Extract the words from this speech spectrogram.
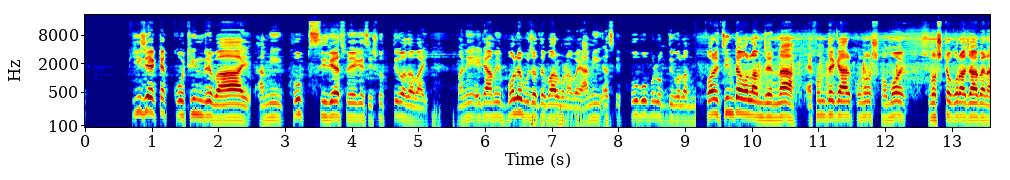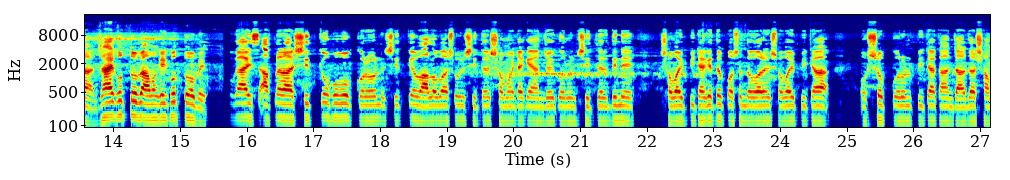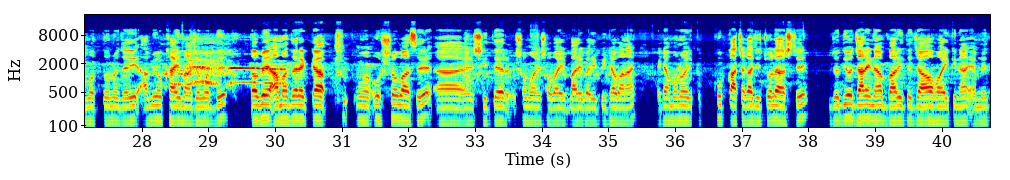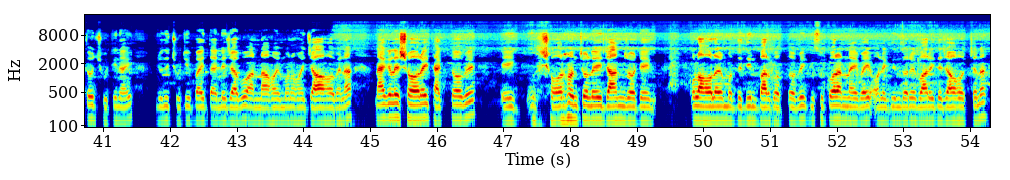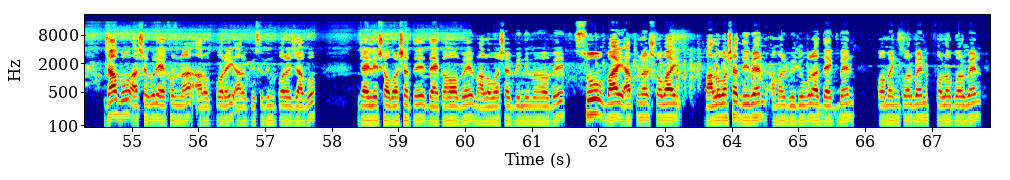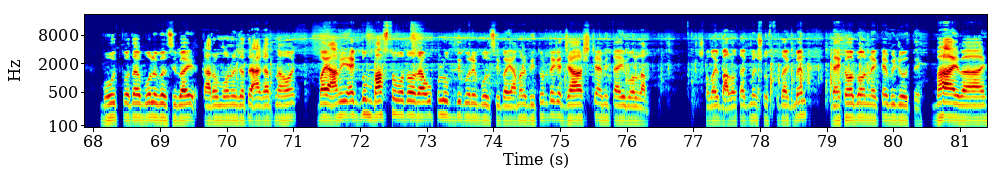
কি যে একটা কঠিন রে ভাই। আমি খুব সিরিয়াস হয়ে গেছি, সত্যি কথা ভাই। মানে এটা আমি বলে বোঝাতে পারব না ভাই। আমি আজকে খুব উপলব্ধি করলাম। পরে চিন্তা করলাম যে, না, এখন থেকে আর কোনো সময় নষ্ট করা যাবে না। যাই করতে হবে, আমাকেই করতে হবে। গাইস আপনারা শীতকে উপভোগ করুন, শীতকে ভালোবাসুন, শীতের সময়টাকে এনজয় করুন। শীতের দিনে সবাই পিঠা খেতে পছন্দ করেন, সবাই পিঠা উৎসব করুন, পিঠা খান, যার যার সামর্থ্য অনুযায়ী। আমিও খাই মাঝে মধ্যে। তবে আমাদের একটা উৎসব আছে শীতের সময় সবাই বাড়ি বাড়ি পিঠা বানায়। এটা মনে হয় খুব কাছাকাছি চলে আসছে। যদিও জানি না বাড়িতে যাওয়া হয় কি না এমনিতেও ছুটি নাই। যদি ছুটি পাই তাইলে যাব, আর না হয় মনে হয় যাওয়া হবে না। না গেলে শহরেই থাকতে হবে। এই শহর অঞ্চলে যানজটে কোলাহলের মধ্যে দিন পার করতে হবে। কিছু করার নাই ভাই অনেক দিন ধরে বাড়িতে যাওয়া হচ্ছে না। যাব, আশা করি এখন না আরও পরেই, আরও কিছুদিন পরে যাব। যাইলে সবার সাথে দেখা হবে, ভালোবাসার বিনিময় হবে। সো, ভাই, আপনারা সবাই ভালোবাসা দিবেন, আমার ভিডিওগুলো দেখবেন কমেন্ট করবেন ফলো করবেন। বহুত কথা বলে বলছি ভাই, কারও মনে যাতে আঘাত না হয়। ভাই, আমি একদম বাস্তবতা উপলব্ধি করে বলছি, ভাই, আমার ভিতর থেকে যা আসছে আমি তাই বললাম। সবাই ভালো থাকবেন, সুস্থ থাকবেন। দেখা হবে অন্য একটা ভিডিওতে। Bye bye.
